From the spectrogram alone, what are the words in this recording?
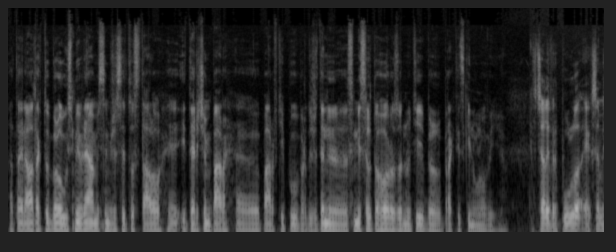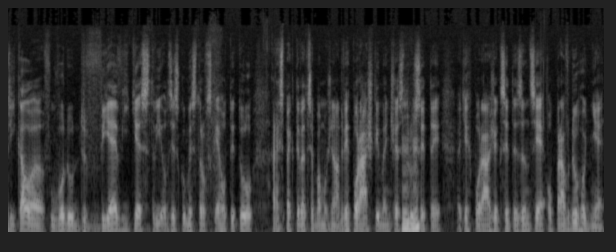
a tak dále, tak to bylo úsměvné a myslím, že se to stálo i terčem pár, pár vtipů, protože ten smysl toho rozhodnutí byl prakticky nulový. Že? FC Liverpool, jak jsem říkal v úvodu, dvě vítězství od zisku mistrovského titulu, respektive třeba možná dvě porážky Manchesteru mm-hmm. City. Těch porážek Citizens je opravdu hodně.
